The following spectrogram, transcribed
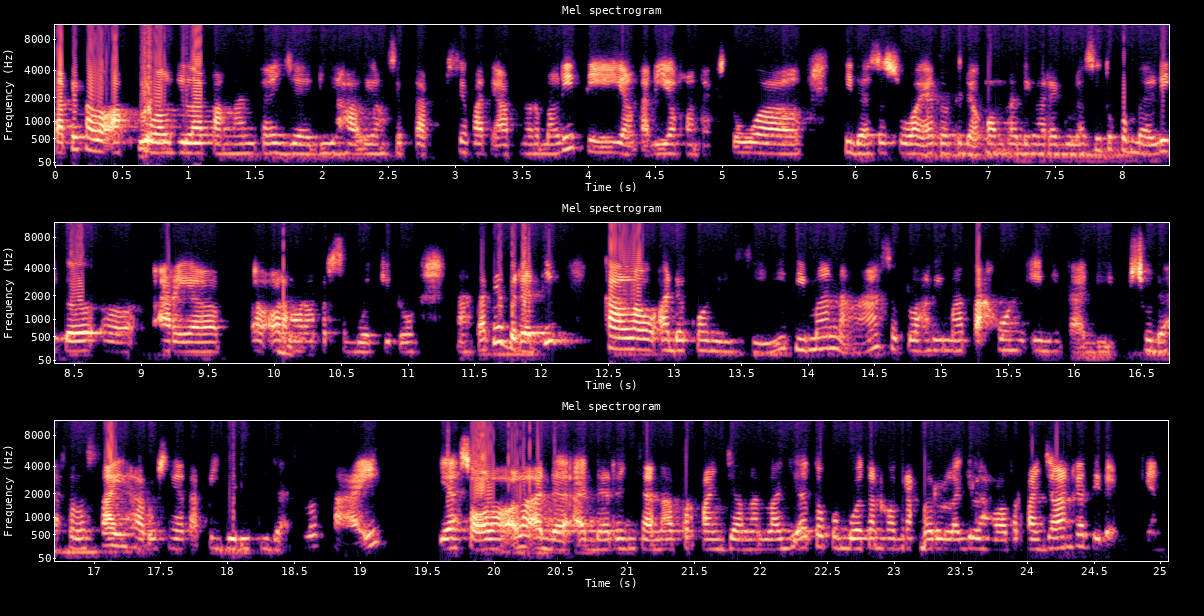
Tapi kalau aktual di lapangan terjadi hal yang sifat sifatnya abnormality, yang tadi ya kontekstual, tidak sesuai atau tidak komplit dengan regulasi itu kembali ke uh, area orang-orang tersebut gitu. Nah, tapi berarti kalau ada kondisi di mana setelah lima tahun ini tadi sudah selesai harusnya tapi jadi tidak selesai, ya seolah-olah ada ada rencana perpanjangan lagi atau pembuatan kontrak baru lagi lah. Kalau perpanjangan kan tidak mungkin.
